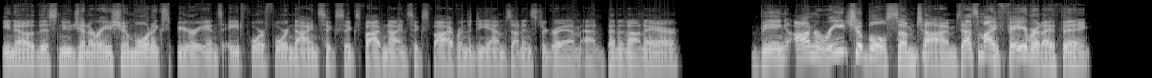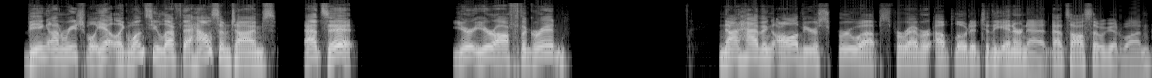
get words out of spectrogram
you know, this new generation won't experience. 844 966 5965 or in the DMs on Instagram at Bennett on Air being unreachable sometimes. That's my favorite, I think. Being unreachable. Yeah, like once you left the house sometimes, that's it. You're you're off the grid. Not having all of your screw ups forever uploaded to the internet. That's also a good one.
